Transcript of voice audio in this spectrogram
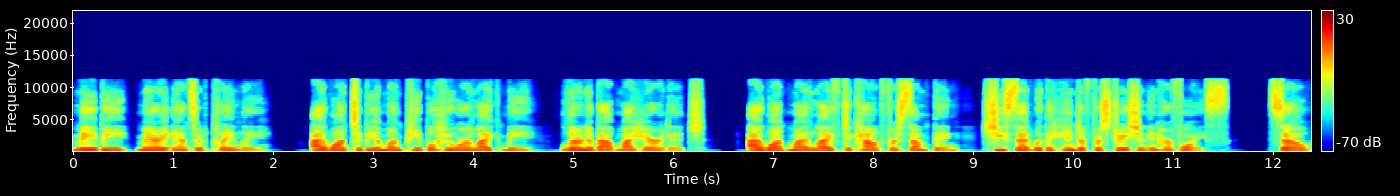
Maybe, Mary answered plainly. I want to be among people who are like me, learn about my heritage. I want my life to count for something, she said with a hint of frustration in her voice. So,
